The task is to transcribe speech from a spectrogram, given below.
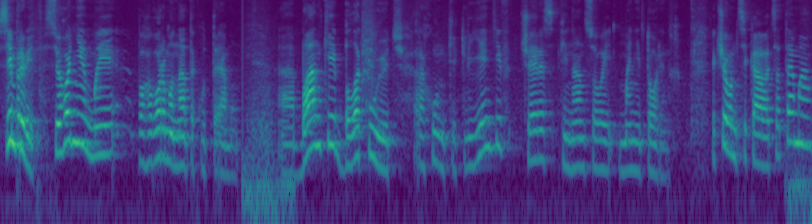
Всім привіт! Сьогодні ми поговоримо на таку тему. Е, Банки блокують рахунки клієнтів через фінансовий моніторинг. Якщо вам цікава ця тема,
